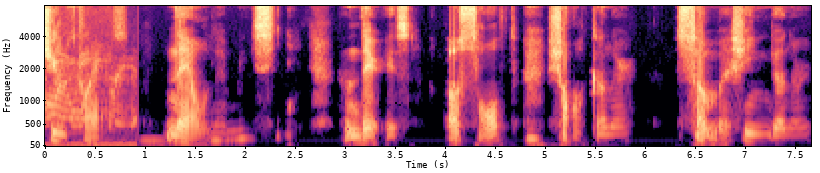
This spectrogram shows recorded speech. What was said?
Choose class. Now let me see. There is assault, shotgunner, submachine gunner,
